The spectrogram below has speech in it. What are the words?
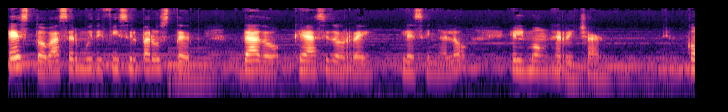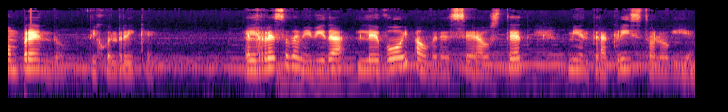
Esto va a ser muy difícil para usted, dado que ha sido rey, le señaló el monje Richard. Comprendo, dijo Enrique. El resto de mi vida le voy a obedecer a usted mientras Cristo lo guíe.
